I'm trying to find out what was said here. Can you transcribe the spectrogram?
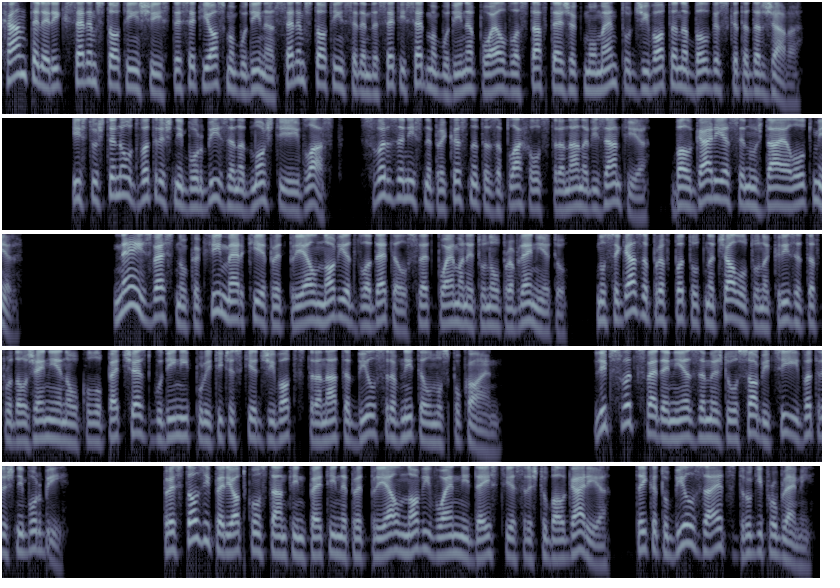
Хан Телерик 768 година 777 година поел властта в тежък момент от живота на българската държава. Изтощена от вътрешни борби за надмощие и власт, свързани с непрекъсната заплаха от страна на Византия, България се нуждаела от мир. Не е известно какви мерки е предприел новият владетел след поемането на управлението, но сега за пръв път от началото на кризата в продължение на около 5-6 години политическият живот в страната бил сравнително спокоен. Липсват сведения за междуособици и вътрешни борби. През този период Константин Пети не предприял нови военни действия срещу България, тъй като бил заед с други проблеми.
